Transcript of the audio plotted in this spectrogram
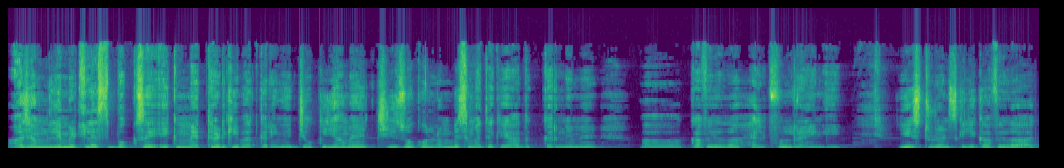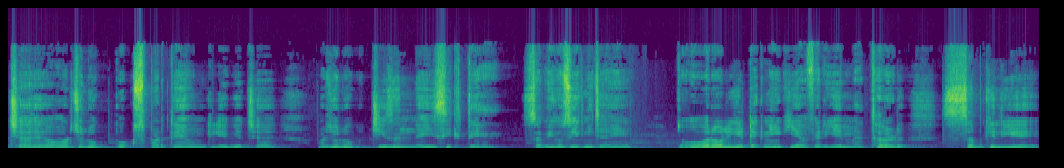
आज हम लिमिटलेस बुक से एक मेथड की बात करेंगे, जो कि हमें चीज़ों को लंबे समय तक याद करने में काफ़ी ज़्यादा हेल्पफुल रहेंगी। ये स्टूडेंट्स के लिए काफ़ी ज़्यादा अच्छा है, और जो लोग बुक्स पढ़ते हैं, उनके लिए भी अच्छा है, और जो लोग चीज़ें नई सीखते हैं, सभी को सीखनी चाहिए। तो ओवरऑल ये टेक्निक या फिर ये मेथड सब के लिए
